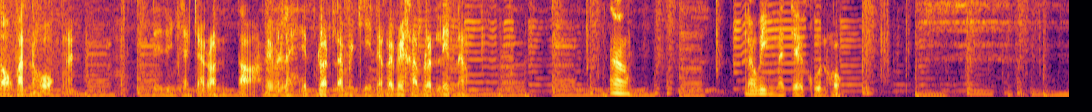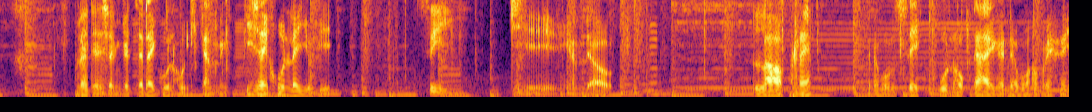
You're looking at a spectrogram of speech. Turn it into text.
สองพันหกอะจริงๆอยากจะร่อนต่อไม่เป็นไรเห็นรถแล้วเมื่อกี้เดี๋ยวค่อยไปขับรถเล่นเอาอ้าวแล้ววิ่งมาเจอคูณหกแล้วเดี๋ยวฉันก็จะได้คูณหกอีกกันหนึ่งพี่ใช้คูณอะไรอยู่พี่สี่โอเคงั้นเดี๋ยวรอแป๊บ เดี๋ยวผมเซกคูณหกได้กันเดี๋ยวผมเอาไปให้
